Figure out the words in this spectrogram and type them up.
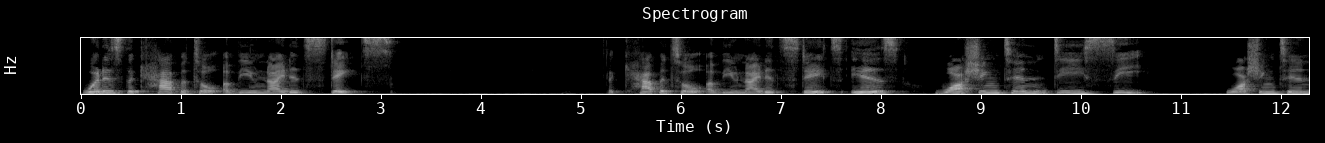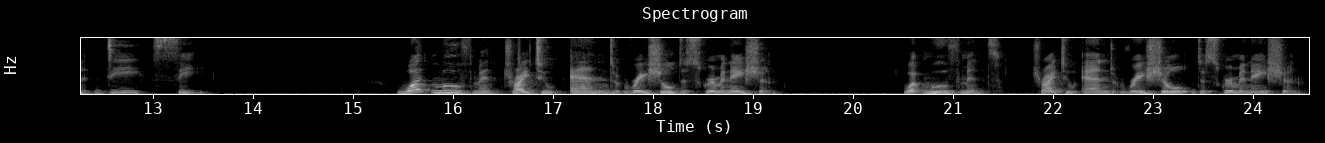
What is the capital of the United States? The capital of the United States is Washington, D.C. Washington, D.C. What movement tried to end racial discrimination? What movement tried to end racial discrimination?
